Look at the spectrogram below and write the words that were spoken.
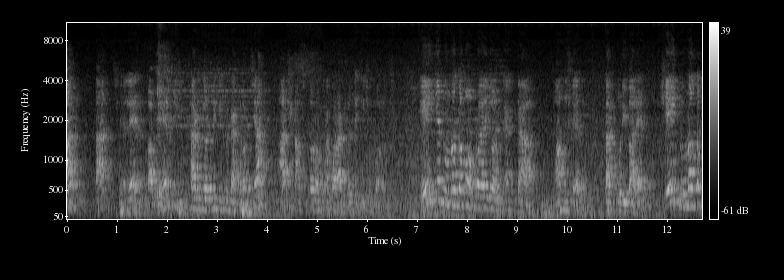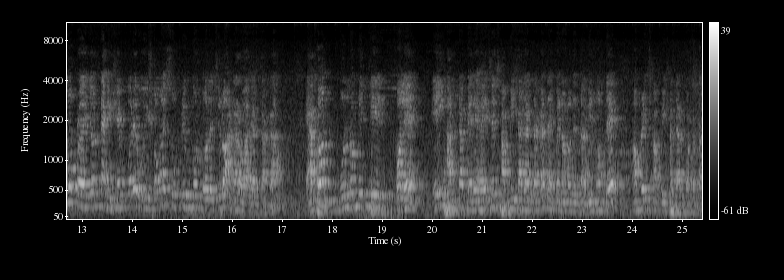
আর তার ছেলের বা মেয়ের শিক্ষার জন্য কিছুটা খরচা, আর স্বাস্থ্য রক্ষা করার জন্য কিছু খরচ। এই যে ন্যূনতম প্রয়োজন একটা মানুষের, তার পরিবারের, সেই ন্যূনতম প্রয়োজনটা হিসেব করে ওই সময় সুপ্রিম কোর্ট বলেছিল আঠারো হাজার টাকা। এখন মূল্যবৃদ্ধির ফলে এই হারটা বেড়ে হয়েছে ছাব্বিশ হাজার টাকা। দেখবেন আমাদের দাবির মধ্যে আমরা এই ছাব্বিশ হাজার কথাটা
